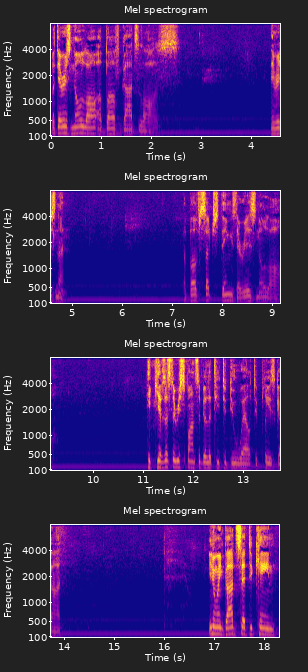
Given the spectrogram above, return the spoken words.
But there is no law above God's laws. There is none. Above such things, there is no law. He gives us the responsibility to do well, to please God. You know, when God said to Cain,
